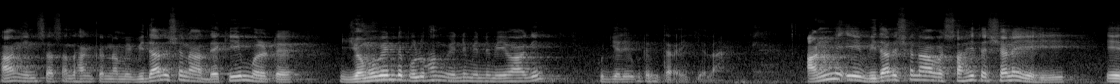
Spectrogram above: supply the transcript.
ආන් ඒ නිසා සඳහන් කරනවා මේ විදර්ශනා දැකීම් වලට යොමු වෙන්න පුළුවන් වෙන්නේ මෙන්න මේ වාගේ පුද්ගලයෙකුට විතරයි කියලා. අන්න ඒ විදර්ශනාව සහිත ෂණයෙහි ඒ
